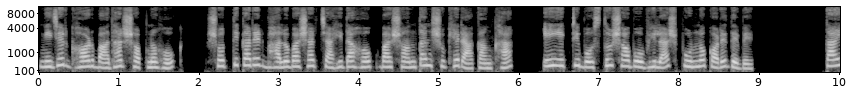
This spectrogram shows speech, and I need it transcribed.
নিজের ঘর বাঁধার স্বপ্ন হোক, সত্যিকারের ভালোবাসার চাহিদা হোক বা সন্তান সুখের আকাঙ্ক্ষা, এই একটি বস্তু সব অভিলাষ পূর্ণ করে দেবে। তাই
